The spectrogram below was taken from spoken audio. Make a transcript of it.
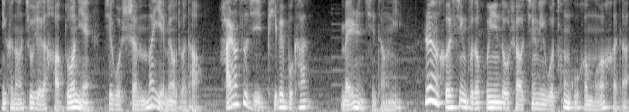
你可能纠结了好多年，结果什么也没有得到，还让自己疲惫不堪。没人心疼你。任何幸福的婚姻都是要经历过痛苦和磨合的。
